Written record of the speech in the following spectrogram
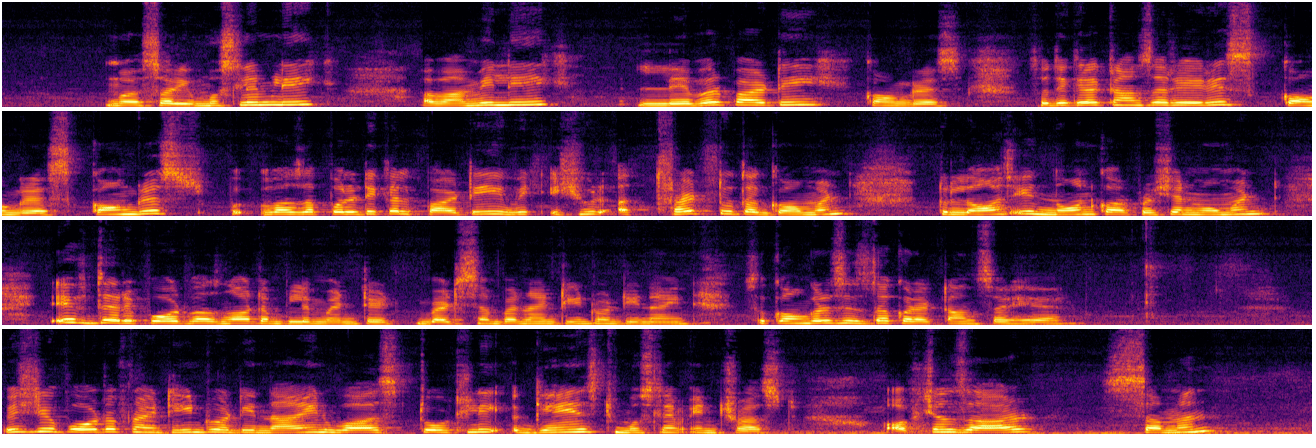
uh, sorry Muslim League, Awami League, Labour Party, Congress. So the correct answer here is Congress. Congress was a political party which issued a threat to the government to launch a non-corporation movement if the report was not implemented by December 1929. So Congress is the correct answer here. which report of 1929 was totally against muslim interest options are Simon,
